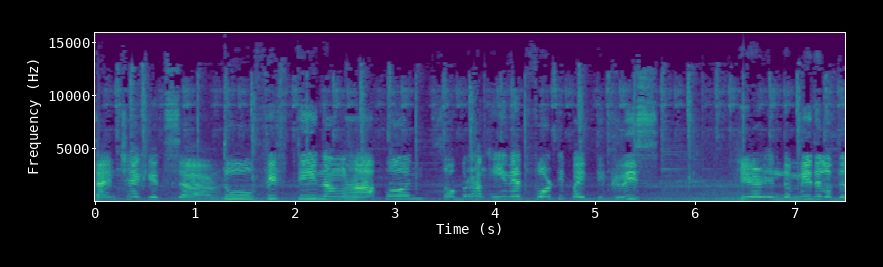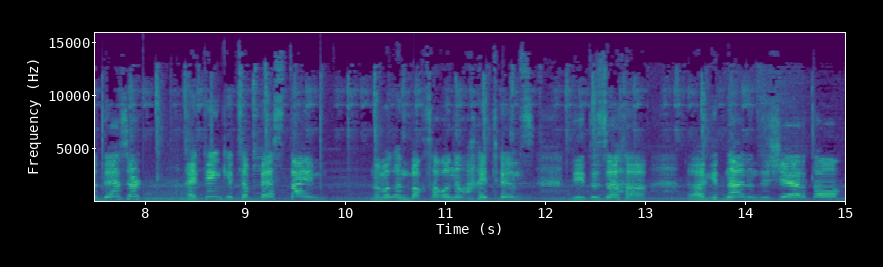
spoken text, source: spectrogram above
Time check, it's uh, 2.50 ng hapon. Sobrang init, 45 degrees here in the middle of the desert. I think it's the best time na mag-unbox ako ng items dito sa uh, gitna ng disyerto.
